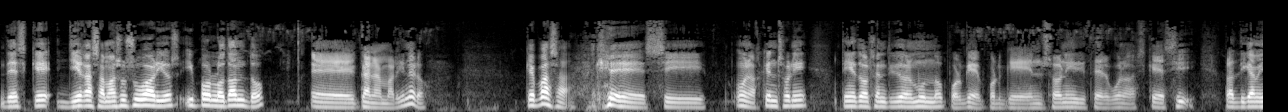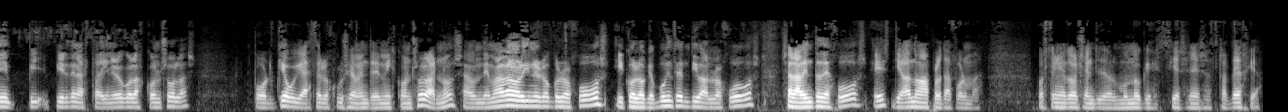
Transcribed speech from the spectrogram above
de es que llegas a más usuarios y por lo tanto eh, ganas más dinero. ¿Qué pasa? Que si... Bueno, es que en Sony tiene todo el sentido del mundo. ¿Por qué? Porque en Sony dices, bueno, es que si prácticamente pierden hasta dinero con las consolas, ¿por qué voy a hacerlo exclusivamente de mis consolas, no? O sea, donde más gano dinero con los juegos y con lo que puedo incentivar los juegos, o sea, la venta de juegos es llegando a más plataformas. Pues tiene todo el sentido del mundo que hiciesen esa estrategia.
